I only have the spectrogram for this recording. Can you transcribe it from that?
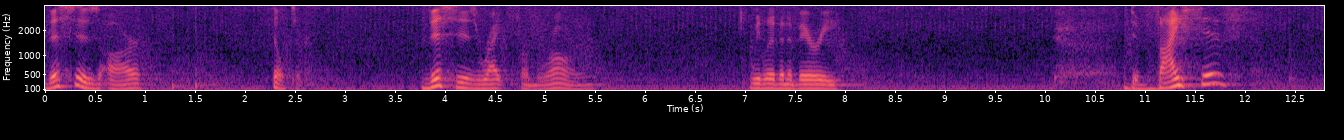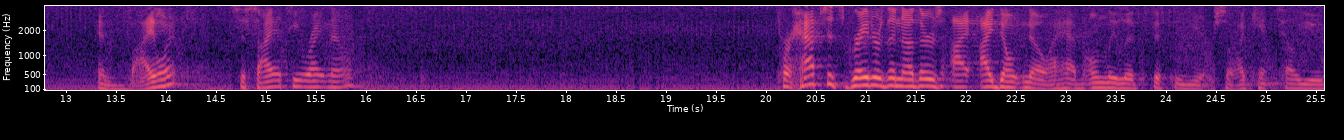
This is our filter. This is right from wrong. We live in a very divisive and violent society right now. Perhaps it's greater than others. I, I don't know. I have only lived 50 years, so I can't tell you.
